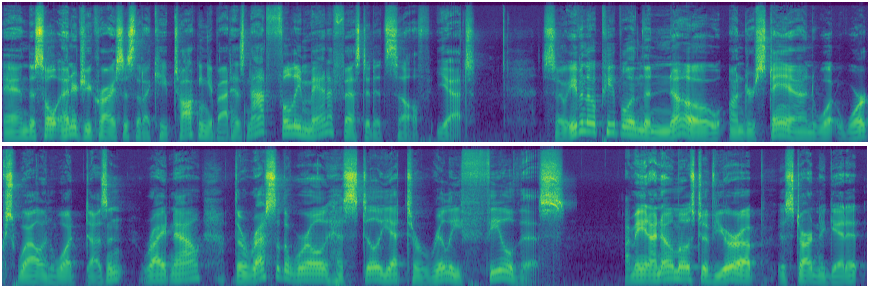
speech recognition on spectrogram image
And this whole energy crisis that I keep talking about has not fully manifested itself yet. So even though people in the know understand what works well and what doesn't right now, the rest of the world has still yet to really feel this. I mean, I know most of Europe is starting to get it,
